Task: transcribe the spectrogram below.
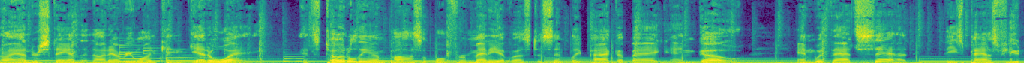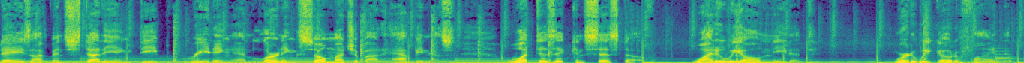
and I understand that not everyone can get away. It's totally impossible for many of us to simply pack a bag and go. And with that said, these past few days I've been studying, deep reading, and learning so much about happiness. What does it consist of? Why do we all need it? Where do we go to find it?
